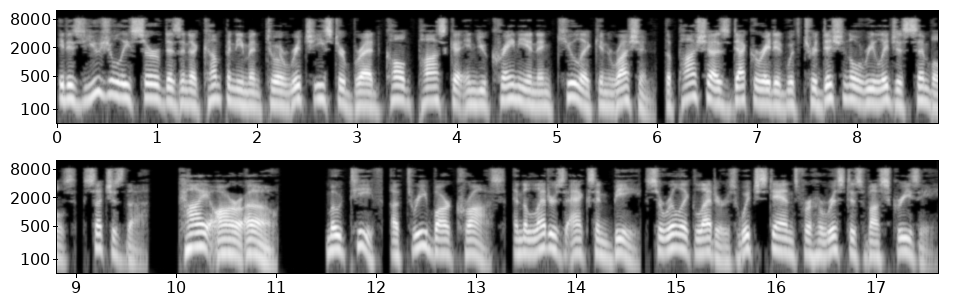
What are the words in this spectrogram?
It is usually served as an accompaniment to a rich Easter bread called paska in Ukrainian and kulich in Russian. The pascha is decorated with traditional religious symbols, such as the Chi Rho motif, a three-bar cross, and the letters X and B Cyrillic letters which stands for Haristus Voskrizi.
